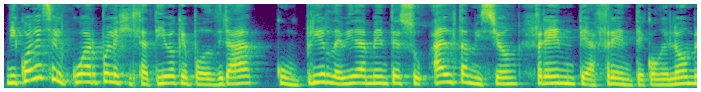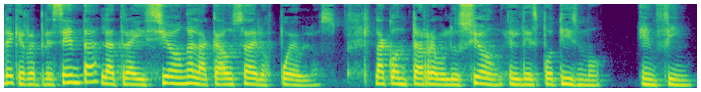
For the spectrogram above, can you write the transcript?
Ni cuál es el cuerpo legislativo que podrá cumplir debidamente su alta misión frente a frente con el hombre que representa la traición a la causa de los pueblos, la contrarrevolución, el despotismo, en fin.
